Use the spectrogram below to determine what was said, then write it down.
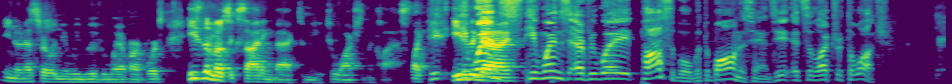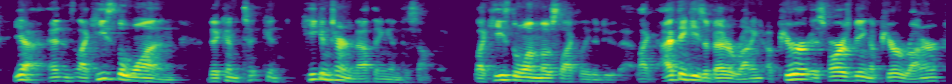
you know necessarily mean we move him way up our boards. He's the most exciting back to me to watch in the class. Like he, he's he the wins, guy. He wins every way possible with the ball in his hands. He, it's electric to watch. Yeah, and like he's the one that can, t- can he can turn nothing into something. Like he's the one most likely to do that. Like I think he's a better running a pure as far as being a pure runner.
